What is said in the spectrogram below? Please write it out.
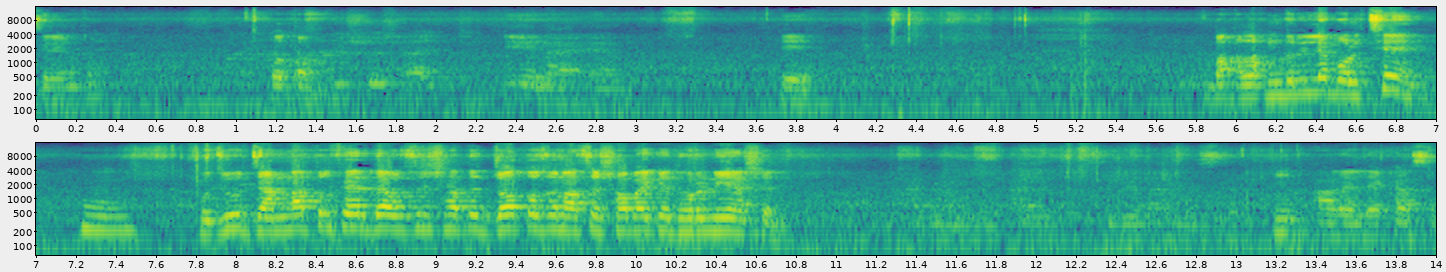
সিরিয়ালটা কত? এ। আলহামদুলিল্লাহ বলছে? হুজুর জান্নাতুল ফেরদাউসের সাথে যতজন আছে সবাইকে ধরে নিয়ে আসেন। আরে লেখা আছে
